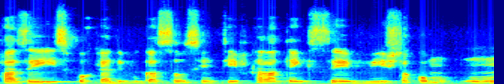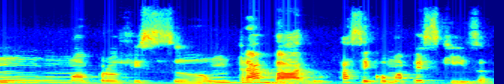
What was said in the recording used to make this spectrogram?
fazer isso, porque a divulgação científica ela tem que ser vista como uma profissão, um trabalho, assim como a pesquisa.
